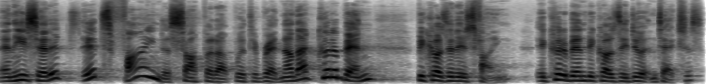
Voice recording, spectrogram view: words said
and he said, it, It's fine to sop it up with your bread. Now, that could have been because it is fine. It could have been because they do it in Texas,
